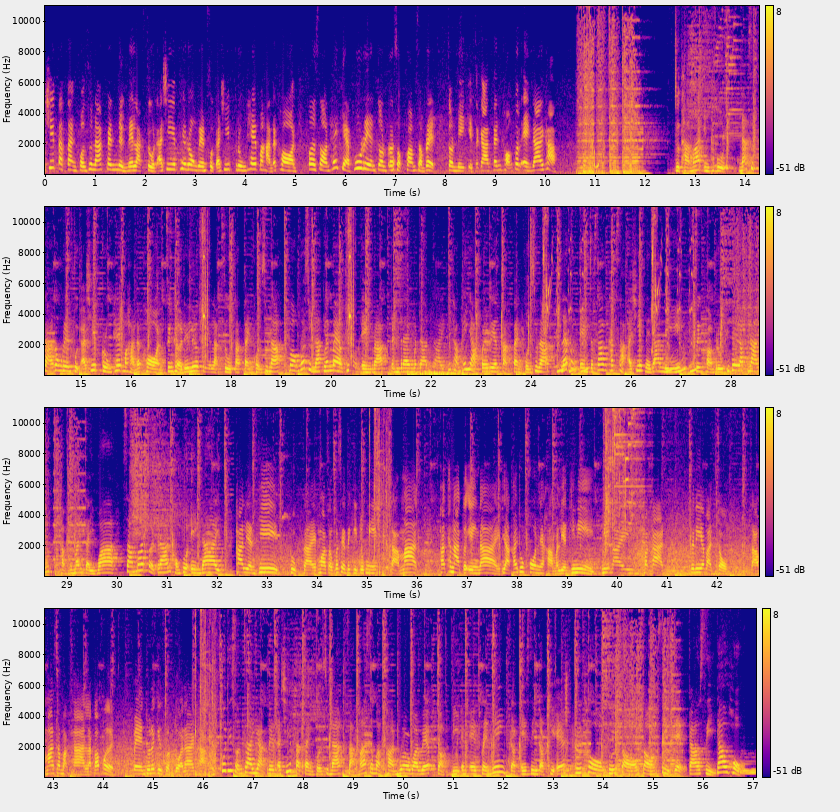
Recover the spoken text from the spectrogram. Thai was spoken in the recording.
อาชีพตัดแต่งขนสุนัขเป็นหนึ่งในหลักสูตรอาชีพที่โรงเรียนฝึกอาชีพกรุงเทพมหานคร เปิดสอนให้แก่ผู้เรียนจนประสบความสำเร็จ จนมีกิจการเป็นของตนเองได้ค่ะ จุธามาศอินทบุตร นักศึกษาโรงเรียนฝึกอาชีพกรุงเทพมหานคร ซึ่งเธอได้เลือกเรียนหลักสูตรตัดแต่งขนสุนัข บอกว่าสุนัขและแมวที่ตนเองรัก เป็นแรงบันดาลใจที่ทำให้อยากไปเรียนตัดแต่งขนสุนัข และตนเองจะสร้างทักษะอาชีพในด้านนี้ ซึ่งความรู้ที่ได้รับนั้นทำให้มั่นใจว่าสามารถเปิดร้านของตัวเองได้ค่าเรียนที่ถูกใจเหมาะสมกับเศรษฐกิจยุคนี้สามารถพัฒนาตัวเองได้ อยากให้ทุกคนเนี่ยค่ะมาเรียนที่นี่ มีใบประกาศนียบัตรจบ สามารถสมัครงานแล้วก็เปิดเป็นธุรกิจส่วนตัวได้ค่ะ ผู้ที่สนใจอยากเรียนอาชีพตัดแต่งขนสุนัข สามารถสมัครผ่าน www.dmatraining.ac.th หรือโทร 02 247 9496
